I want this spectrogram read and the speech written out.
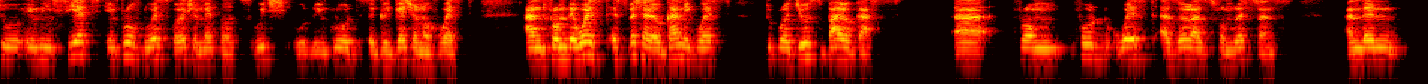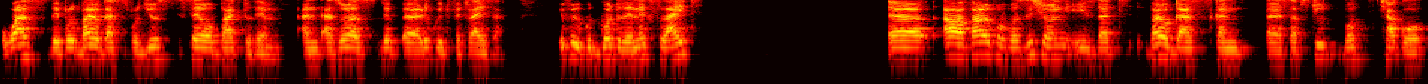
to initiate improved waste collection methods, which would include segregation of waste. And from the waste, especially organic waste, to produce biogas uh, from food waste as well as from restaurants. And then once the biogas is produced, sell back to them, and as well as the uh, liquid fertilizer. If we could go to the next slide. Uh, our value proposition is that biogas can uh, substitute both charcoal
